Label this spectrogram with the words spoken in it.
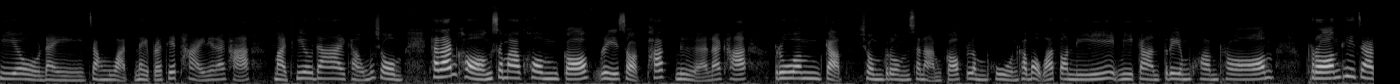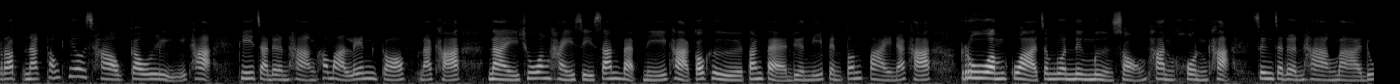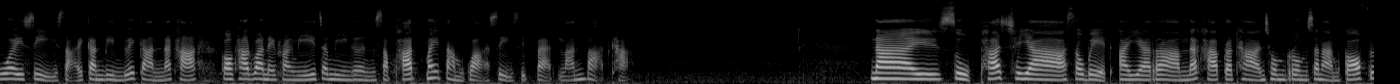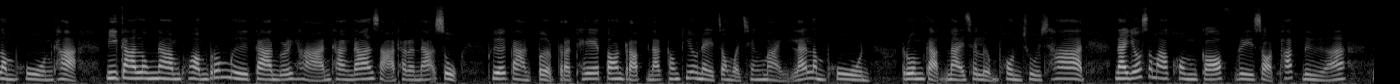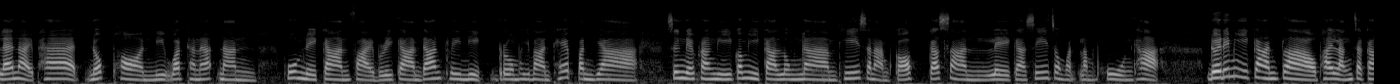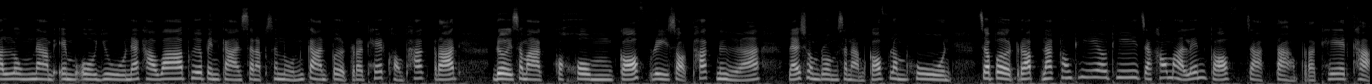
เที่ยวในจังหวัดในประเทศไทยเนี่ยนะคะ มาเที่ยวได้ค่ะคุณผู้ชมทางด้านของสมาคมกอล์ฟรีสอร์ทภาคเหนือนะคะ ร่วมกับชมรมสนามกอล์ฟลำพูนเขาบอกว่าตอนนี้มีการเตรียมความพร้อม พร้อมที่จะรับนักท่องเที่ยวชาวเกาหลีค่ะ ที่จะเดินทางเข้ามาเล่นกอล์ฟนะคะ ในช่วงไฮซีซั่นแบบนี้ค่ะ ก็คือตั้งแต่เดือนนี้เป็นต้นไปนะคะ รวมกว่าจำนวน 12,000 คนค่ะ ซึ่งจะเดินทางมาด้วย 4 สายการบินด้วยกันนะคะก็คาดว่าในครั้งนี้จะมีเงินสะพัดไม่ต่ำกว่า 48 ล้านบาทค่ะนายสุพัชยาสเวตอายารามนะคะ ประธานชมรมสนามกอล์ฟลำพูนค่ะ มีการลงนามความร่วมมือการบริหารทางด้านสาธารณสุข เพื่อการเปิดประเทศต้อนรับนักท่องเที่ยวในจังหวัดเชียงใหม่และลำพูน ร่วมกับนายเฉลิมพลชูชาติ นายกสมาคมกอล์ฟรีสอร์ทภาคเหนือ และนายแพทย์ นพพร นิวัฒนนันท์ผู้อำนวยการฝ่ายบริการด้านคลินิก โรงพยาบาลเทพปัญญา ซึ่งในครั้งนี้ก็มีการลงนามที่สนามกอล์ฟกัสซันเลกาซี่จังหวัดลำพูนค่ะ โดยได้มีการกล่าวภายหลังจากการลงนาม MOU นะคะว่าเพื่อเป็นการสนับสนุนการเปิดประเทศของภาครัฐ โดยสมาคมกอล์ฟรีสอร์ทภาคเหนือ และชมรมสนามกอล์ฟลำพูน จะเปิดรับนักท่องเที่ยวที่จะเข้ามาเล่นกอล์ฟจากต่างประเทศค่ะ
